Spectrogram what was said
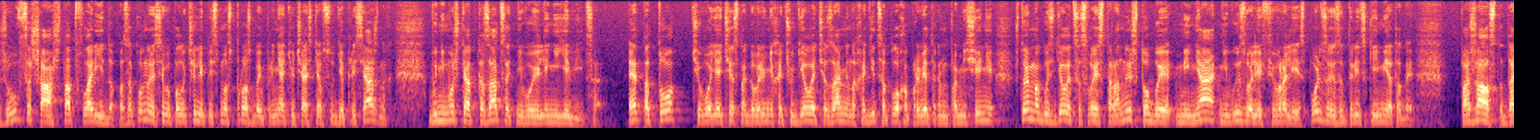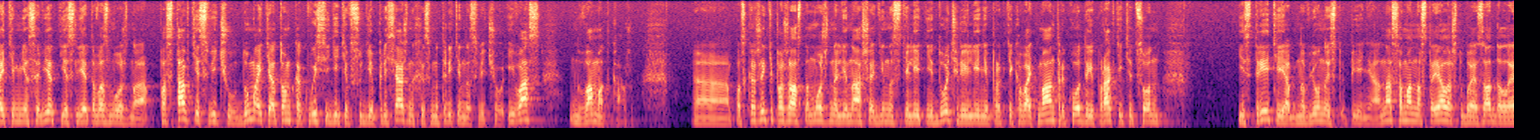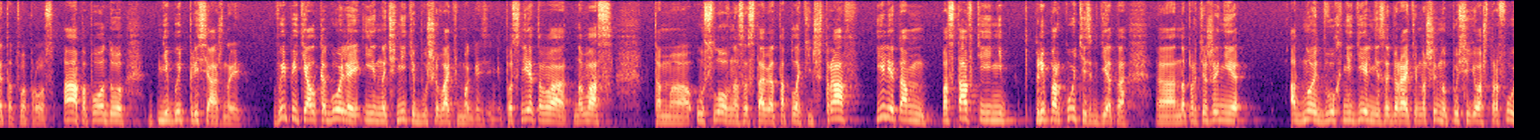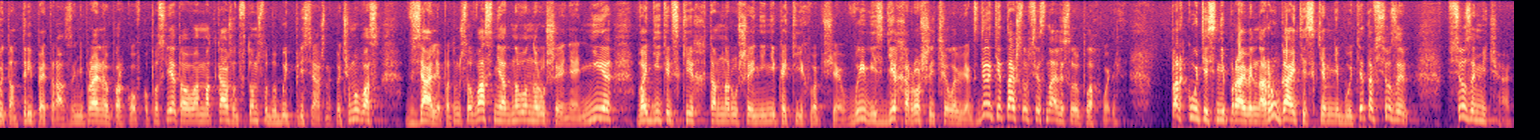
Живу в США, штат Флорида. По закону, если вы получили письмо с просьбой принять участие в суде присяжных, вы не можете отказаться от него или не явиться. Это то, чего я, честно говорю, не хочу делать, часами находиться в плохо проветренном помещении. Что я могу сделать со своей стороны, чтобы меня не вызвали в феврале, используя эзотерические методы? Пожалуйста, дайте мне совет, если это возможно. Поставьте свечу, думайте о том, как вы сидите в суде присяжных и смотрите на свечу. И вас, ну, вам откажут. Э, подскажите, пожалуйста, можно ли нашей 11-летней дочери Лене практиковать мантры, коды и практики ЦОН из третьей обновленной ступени. Она сама настояла, чтобы я задал этот вопрос. А, по поводу не быть присяжной. Выпейте алкоголя и начните бушевать в магазине. После этого на вас там э, условно заставят оплатить штраф. Или там поставьте и не припаркуйтесь где-то э, на протяжении одной-двух недель не забирайте машину, пусть ее оштрафуют там 3-5 раз за неправильную парковку. После этого вам откажут в том, чтобы быть присяжным. Почему вас взяли? Потому что у вас ни одного нарушения, ни водительских там нарушений, никаких вообще. Вы везде хороший человек. Сделайте так, чтобы все знали, что вы плохой. Паркуйтесь неправильно, ругайтесь с кем-нибудь. Это все, за, все замечают.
